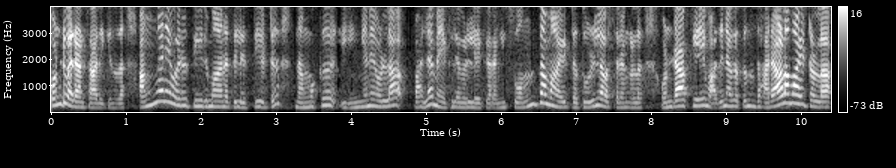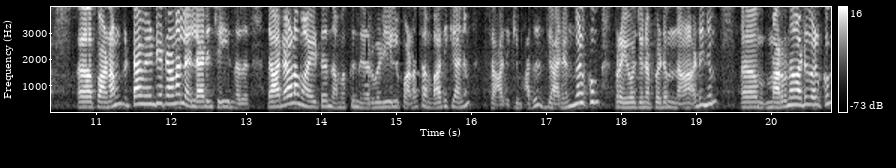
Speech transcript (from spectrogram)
കൊണ്ടുവരാൻ സാധിക്കുന്നത്. അങ്ങനെ ഒരു തീരുമാനത്തിൽ എത്തിയിട്ട് നമുക്ക് ഇങ്ങനെയുള്ള പല മേഖലകളിലേക്ക് ഇറങ്ങി സ്വന്തമായിട്ട് തൊഴിലവസരങ്ങൾ ഉണ്ടാക്കുകയും അതിനകത്തുനിന്ന് ധാരാളമായിട്ടുള്ള പണം കിട്ടാൻ വേണ്ടിയിട്ടാണല്ലോ എല്ലാവരും ചെയ്യുന്നത്. ധാരാളമായിട്ട് നമുക്ക് നേർവഴിയിൽ പണം സമ്പാദിക്കാനും സാധിക്കും. അത് ജനങ്ങൾക്കും പ്രയോജനപ്പെടും. നാടിനും മറുനാടുകൾക്കും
